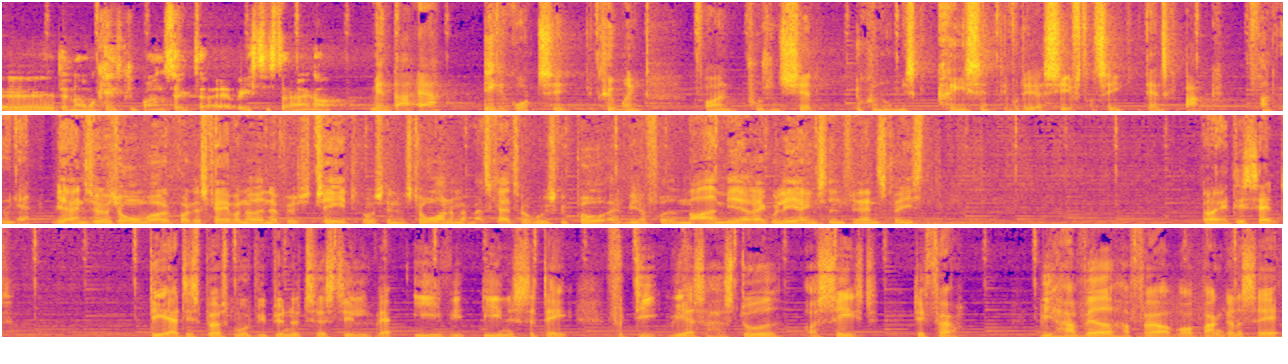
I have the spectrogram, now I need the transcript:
øh, den amerikanske banksektor er væsentligt stærkere. Men der er ikke grund til bekymring for en potentiel økonomisk krise, det vurderer chefstrateg i Danske Bank, Frank Øland. Vi er i en situation, hvor, hvor det skaber noget nervøsitet hos investorerne, men man skal altså huske på, at vi har fået meget mere regulering siden finanskrisen. Og er det sandt? Det er det spørgsmål, vi bliver nødt til at stille hver evig eneste dag, fordi vi altså har stået og set det før. Vi har været her før, hvor bankerne sagde, at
